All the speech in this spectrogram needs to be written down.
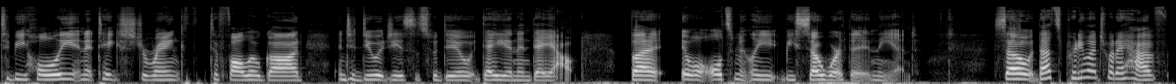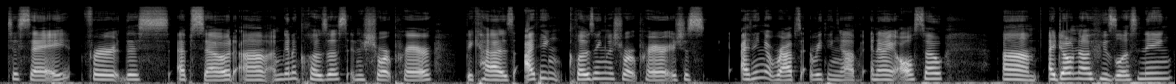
to be holy and it takes strength to follow God and to do what Jesus would do day in and day out. But it will ultimately be so worth it in the end. So that's pretty much what I have to say for this episode. Um, I'm going to close us in a short prayer because I think closing in a short prayer is just, I think it wraps everything up. And I also, um, I don't know who's listening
